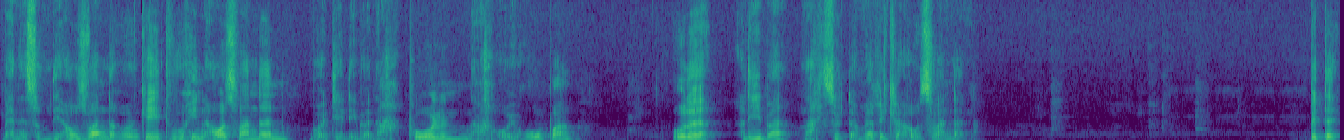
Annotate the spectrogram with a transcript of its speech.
Wenn es um die Auswanderung geht, wohin auswandern? Wollt ihr lieber nach Polen, nach Europa oder lieber nach Südamerika auswandern? Bitte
